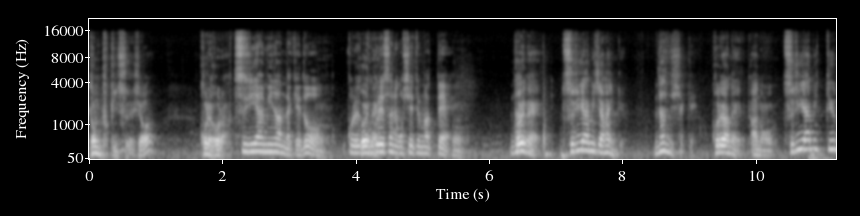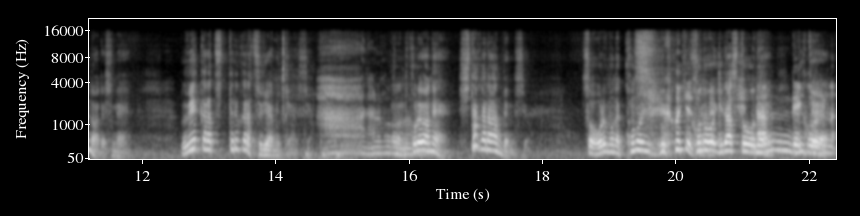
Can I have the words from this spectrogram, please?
トンプキンスでしょ？これほら、釣り網なんだけど、うん。これ小暮さんに教えてもらって。う、ん、これね釣り網じゃないんだよ。な何でしたっけ？これはねあの釣り網っていうのはですね上から釣ってるから釣り網って言うんですよ、はあなるほど、うん、これはね下から編んでんですよ。そう俺もねこのね。このイラストをねなんでこんな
